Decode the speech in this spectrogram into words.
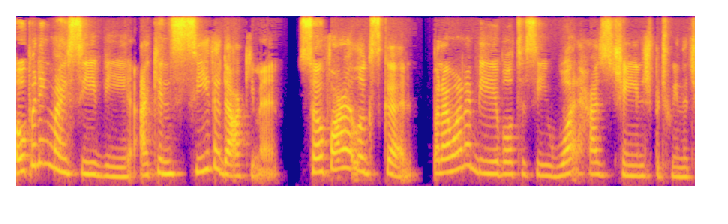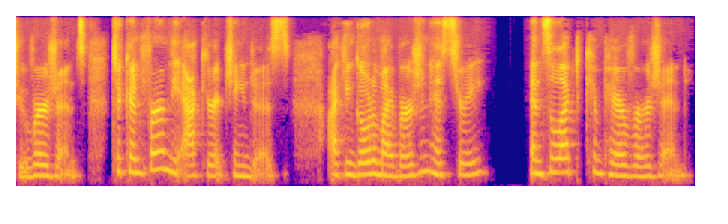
Opening my CV, I can see the document. So far it looks good, but I want to be able to see what has changed between the two versions to confirm the accurate changes. I can go to my version history and select compare version.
